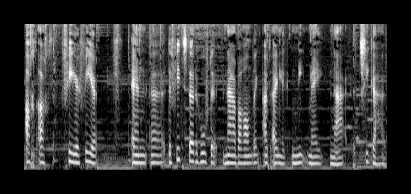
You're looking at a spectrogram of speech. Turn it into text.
8844. En uh, de fietster hoefde na behandeling uiteindelijk niet mee naar het ziekenhuis.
